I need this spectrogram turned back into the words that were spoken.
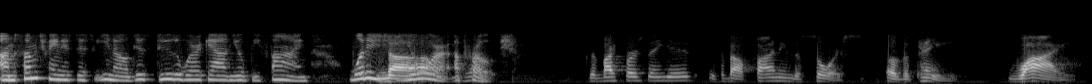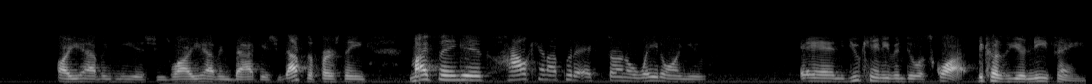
um, some trainers just, you know, just do the workout and you'll be fine. What is nah, your approach? My first thing is it's about finding the source of the pain. Why are you having knee issues? Why are you having back issues? That's the first thing. My thing is how can I put an external weight on you and you can't even do a squat because of your knee pain?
